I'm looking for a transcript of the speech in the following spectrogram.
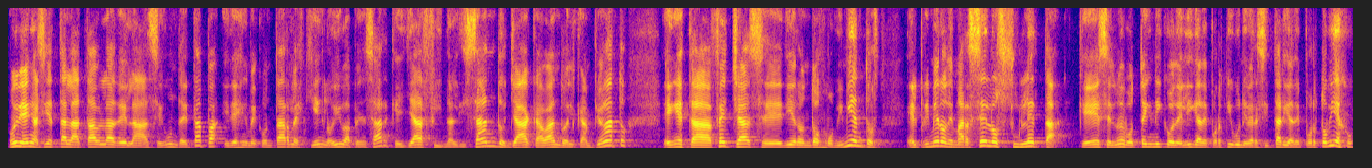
Muy bien, así está la tabla de la segunda etapa y déjenme contarles quién lo iba a pensar, que ya finalizando, ya acabando el campeonato, en esta fecha se dieron dos movimientos. El primero de Marcelo Zuleta, que es el nuevo técnico de Liga Deportiva Universitaria de Puerto Viejo.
